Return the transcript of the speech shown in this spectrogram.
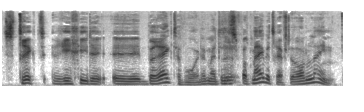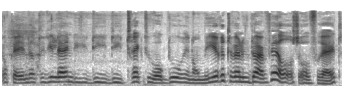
strikt rigide uh, bereikt te worden, maar dat is wat mij betreft wel een lijn. Oké, en dat, die lijn die, die, die trekt u ook door in Almere, terwijl u daar wel als overheid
